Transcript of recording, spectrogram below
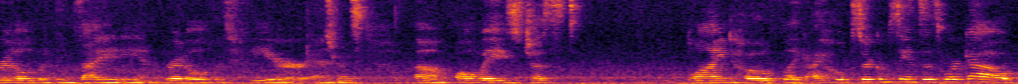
riddled with anxiety and riddled with fear and um, always just blind hope, like I hope circumstances work out,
